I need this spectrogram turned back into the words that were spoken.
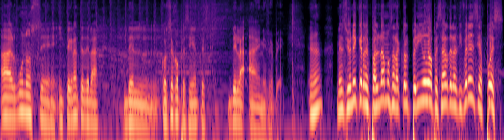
a algunos eh, integrantes del Consejo de Presidentes de la ANFP. ¿Eh? Mencioné que respaldamos al actual periodo a pesar de las diferencias, pues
